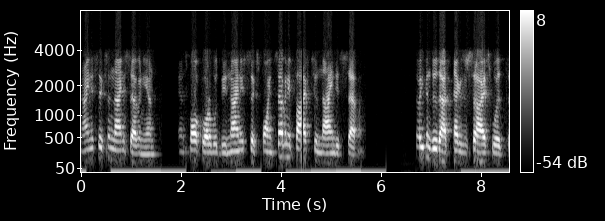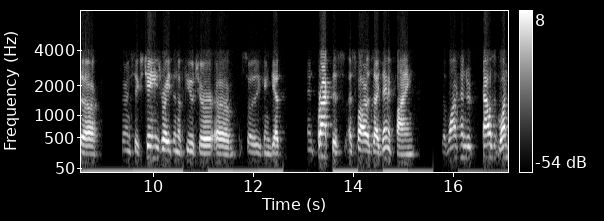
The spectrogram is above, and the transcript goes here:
96 and 97 yen and small quarter would be 96.75 to 97. So you can do that exercise with uh, currency exchange rate in the future uh, so you can get and practice as far as identifying the 100,000 1,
